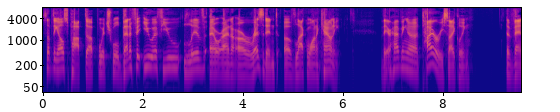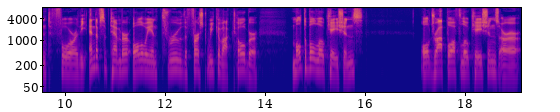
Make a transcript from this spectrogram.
Something else popped up, which will benefit you if you live or are a resident of Lackawanna County. They're having a tire recycling event for the end of September all the way in through the first week of October. Multiple locations, all drop off locations are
